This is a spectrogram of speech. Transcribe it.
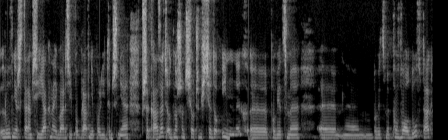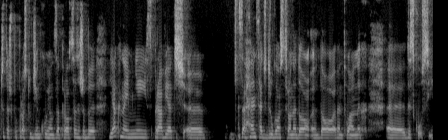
również staram się jak najbardziej poprawnie politycznie przekazać, odnosząc się oczywiście do innych powiedzmy powiedzmy powodów, tak, czy też po prostu dziękując za proces, żeby jak najmniej sprawiać e, zachęcać drugą stronę do, do ewentualnych e, dyskusji.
